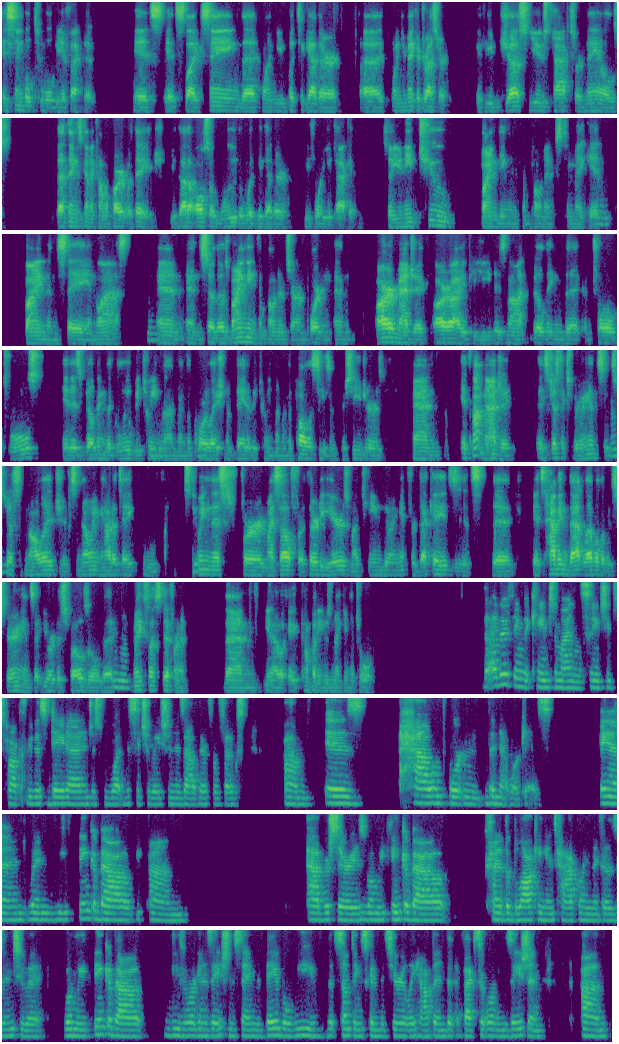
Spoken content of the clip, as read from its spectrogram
a single tool be effective. It's, it's like saying that when you put together, uh, when you make a dresser, if you just use tacks or nails, that thing's gonna come apart with age. You've gotta also glue the wood together before you tack it. So you need two binding components to make it Mm. bind and stay and last. Mm. And, and so those binding components are important and our magic, our IP is not building the control tools. It is building the glue between them and the correlation of data between them and the policies and procedures. And it's not magic, it's just experience, it's Mhm. just knowledge, it's knowing how to take. It's doing this for myself for thirty years, my team doing it for decades, it's the, it's having that level of experience at your disposal that Mhm. makes us different. Than, you know, a company who's making a tool. The other thing that came to mind listening to you talk through this data and just what the situation is out there for folks. Um, is how important the network is. And when we think about, um. Adversaries, when we think about kind of the blocking and tackling that goes into it, when we think about these organizations saying that they believe that something's going to materially happen that affects their organization. Um,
